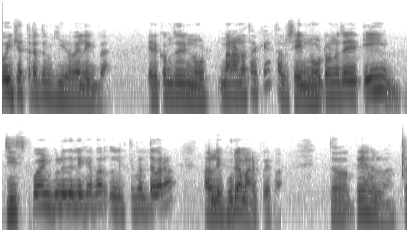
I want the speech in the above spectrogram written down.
ওই ক্ষেত্রে তুমি কীভাবে লিখবা? এরকম যদি নোট বানানো থাকে, তাহলে সেই নোট অনুযায়ী এই জিস পয়েন্টগুলো যদি লিখে লিখতে ফেলতে পারো, তাহলে পুরো মার্ক পেপা তো পেয়ে ফেলবা। তো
